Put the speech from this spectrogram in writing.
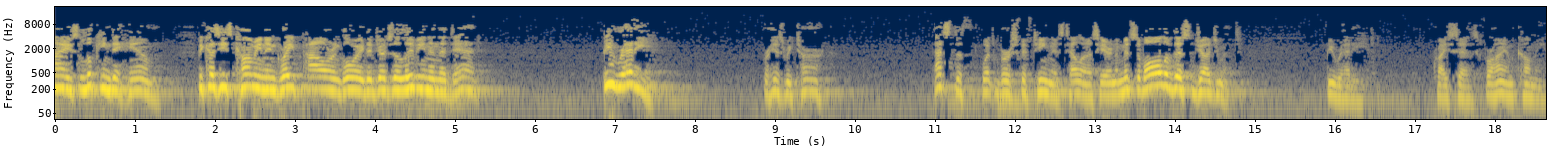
eyes looking to Him because He's coming in great power and glory to judge the living and the dead. Be ready for His return. That's the, what verse 15 is telling us here. In the midst of all of this judgment, be ready, Christ says, for I am coming.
